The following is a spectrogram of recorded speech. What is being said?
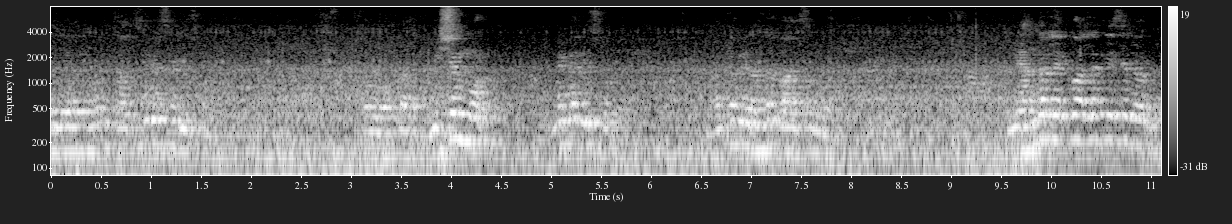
చేయాలి చాలా సీరియస్గా తీసుకుంటాం. సో ఒక మిషన్ మోడ్ నిజంగా తీసుకుంటాం. దాంట్లో మీరందరూ భాగస్వామ్యం మీ అందరిలో ఎక్కువ అల్లరి చేసేవారు ఎవరు?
